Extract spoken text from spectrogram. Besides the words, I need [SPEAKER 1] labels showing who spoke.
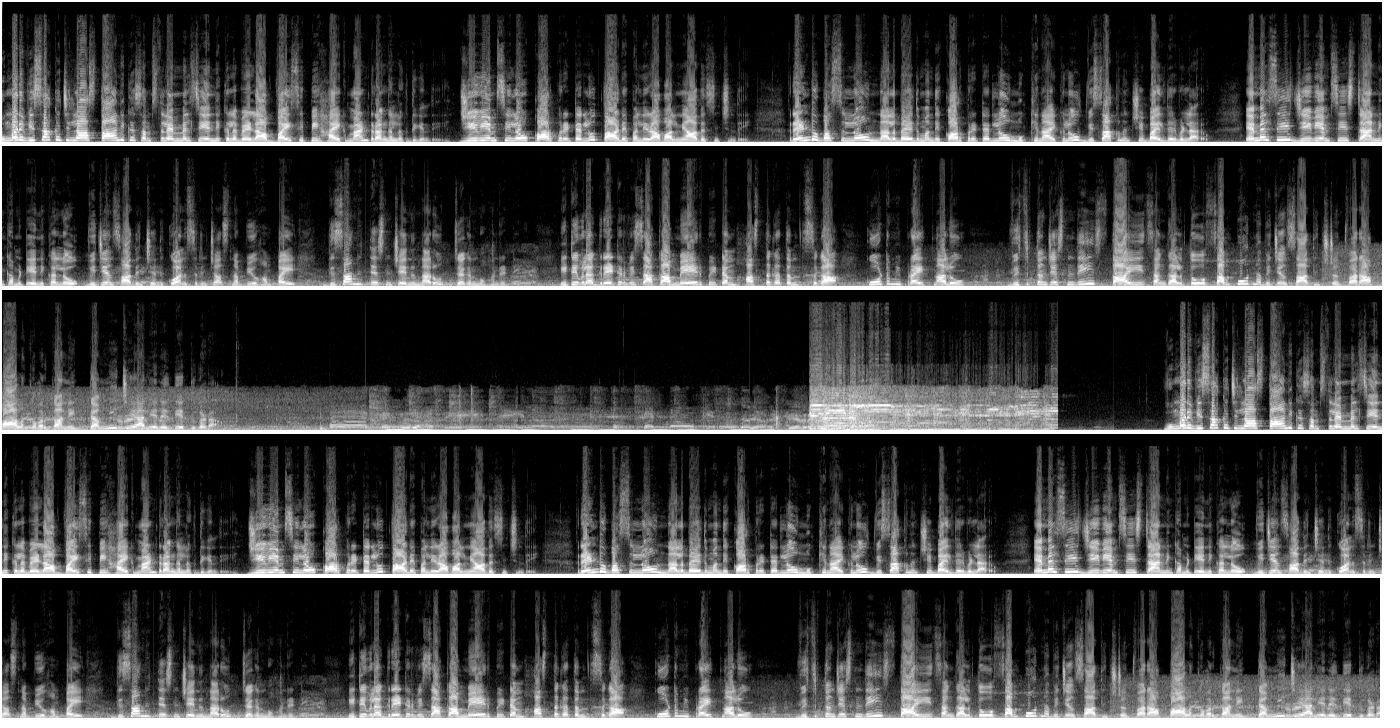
[SPEAKER 1] ఉమ్మడి విశాఖ జిల్లా స్థానిక సంస్థల ఎమ్మెల్సీ ఎన్నికల వేళ వైసీపీ హైకమాండ్ రంగంలోకి దిగింది. జీవీఎంసీలో కార్పొరేటర్లు తాడేపల్లి రావాలని ఆదేశించింది. రెండు బస్సుల్లో నలభై ఐదు మంది కార్పొరేటర్లు ముఖ్య నాయకులు విశాఖ నుంచి బయలుదేరి వెళ్ళారు. ఎమ్మెల్సీ జీవీఎంసీ స్టాండింగ్ కమిటీ ఎన్నికల్లో విజయం సాధించేందుకు అనుసరించాల్సిన వ్యూహంపై దిశానిర్దేశం చేయనున్నారు జగన్మోహన్ రెడ్డి. ఇటీవల గ్రేటర్ విశాఖ మేయర్ పీఠం హస్తగతం దిశగా కూటమి ప్రయత్నాలు విస్తృతం చేసింది. స్థాయి సంఘాలతో సంపూర్ణ విజయం సాధించడం ద్వారా పాలక వర్గాన్ని డమ్మీ చేయాలి అనేది ఎత్తుగడ. ఉమ్మడి విశాఖ జిల్లా స్థానిక సంస్థల ఎమ్మెల్సీ ఎన్నికల వేళ వైసీపీ హైకమాండ్ రంగంలోకి దిగింది. జీవీఎంసీలో కార్పొరేటర్లు తాడేపల్లి రావాలని ఆదేశించింది. రెండు బస్సుల్లో నలభై ఐదు మంది కార్పొరేటర్లు ముఖ్య నాయకులు విశాఖ నుంచి బయలుదేరి వెళ్ళారు. ఎమ్మెల్సీ జీవీఎంసీ స్టాండింగ్ కమిటీ ఎన్నికల్లో విజయం సాధించేందుకు అనుసరించాల్సిన వ్యూహంపై దిశానిర్దేశం చేయనున్నారు జగన్మోహన్ రెడ్డి. ఇటీవల గ్రేటర్ విశాఖ మేయర్ పీఠం హస్తగతం దిశగా కూటమి ప్రయత్నాలు విస్తృతం చేసింది. స్థాయి సంఘాలతో సంపూర్ణ విజయం సాధించడం ద్వారా పాలక వర్గాన్ని డమ్మీ చేయాలి అనేది ఎత్తుగడ.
